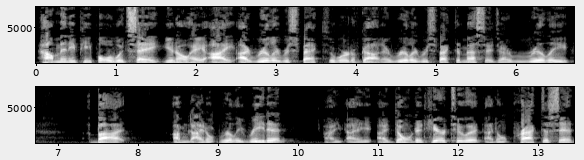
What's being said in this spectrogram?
How many people would say, you know, hey, I, I really respect the Word of God. I really respect the message. I really, but I'm, I don't really read it. I, I, I don't adhere to it. I don't practice it.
